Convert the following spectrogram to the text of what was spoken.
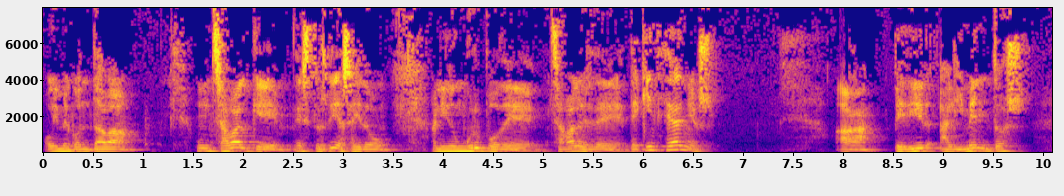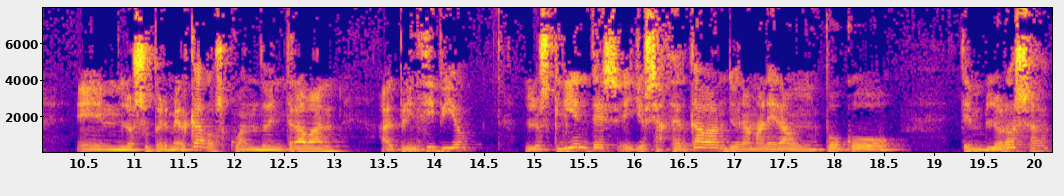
Hoy me contaba un chaval que estos días ha ido, han ido un grupo de chavales de, de 15 años a pedir alimentos en los supermercados. Cuando entraban al principio, los clientes, ellos se acercaban de una manera un poco temblorosa,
